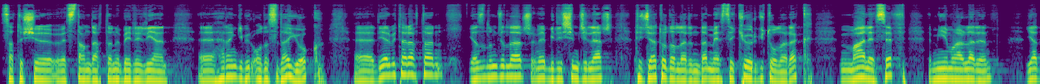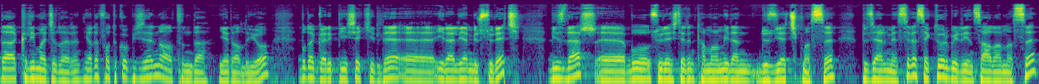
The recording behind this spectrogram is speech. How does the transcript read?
satışı ve standartlarını belirleyen e, herhangi bir odası da yok. E, diğer bir taraftan yazılımcılar ve bilişimciler ticaret odalarında mesleki örgüt olarak maalesef mimarların ya da klimacıların ya da fotokopicilerin altında yer alıyor. Bu da garip bir şekilde e, ilerleyen bir süreç. Bizler e, bu süreçlerin tamamıyla düzlüğe çıkması, düzelmesi ve sektör birliğinin sağlanması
